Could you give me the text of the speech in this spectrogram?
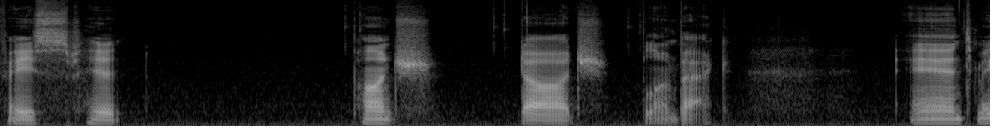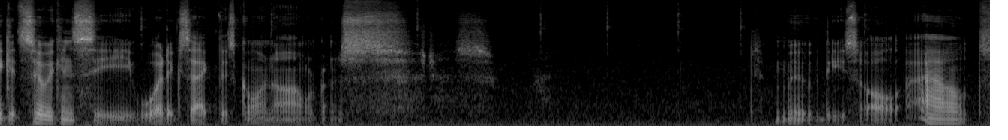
Face hit. Punch. Dodge. Blown back. And to make it so we can see what exactly is going on, we're going to move these all out.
